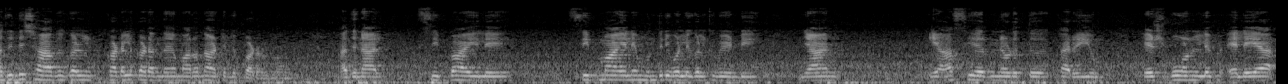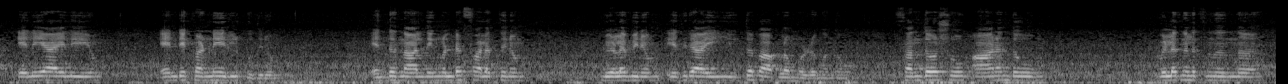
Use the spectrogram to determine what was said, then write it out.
അതിന്റെ ശാഖകൾ കടൽ കടന്ന് മറുനാട്ടിലും പടർന്നു. അതിനാൽ സിബായിലെ സിബ്മായിലെ മുന്തിരിവള്ളികൾക്ക് വേണ്ടി ഞാൻ യാസിയറിനടുത്ത് കരയും ഹെഷ്ബോണിലും എലയ എലയായലയും എന്റെ കണ്ണീരിൽ കുതിരും. എന്തെന്നാൽ നിങ്ങളുടെ ഫലത്തിനും വിളവിനും എതിരായി യുദ്ധകാഹളം മുഴങ്ങുന്നു. സന്തോഷവും ആനന്ദവും വിളനിലത്തു നിന്ന്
